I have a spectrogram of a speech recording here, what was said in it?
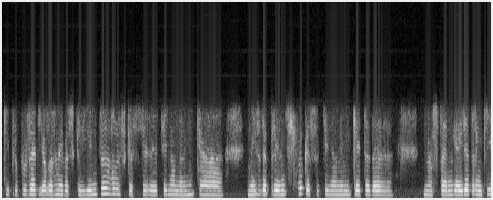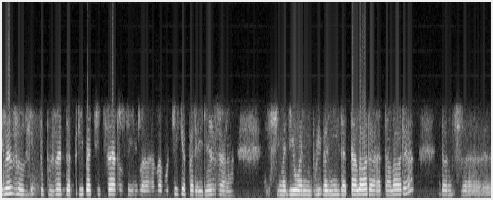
que he proposat jo a les meves clientes, les que se tenen una mica més d'aprehensió, que se tenen una miqueta de, no estan gaire tranquil·les, els he proposat de privatitzar-los la, la botiga per elles eh, si me diuen vull venir de tal hora a tal hora, doncs eh,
